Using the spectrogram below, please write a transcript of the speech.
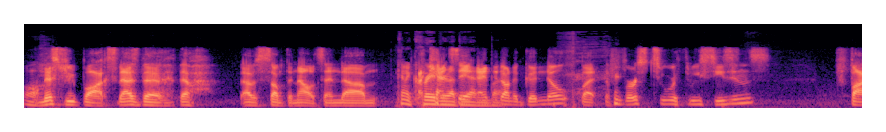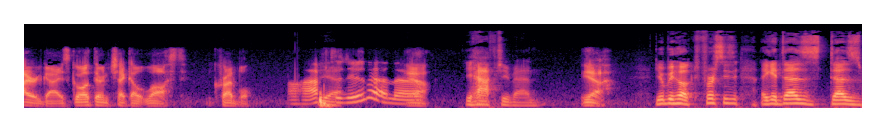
Oh, Mystery box. That's the, the that was something else. And um, kind of I can't say the it end. ended But on a good note, but the first two or three seasons, fire guys. Go out there and check out Lost. Incredible. I'll have Yeah. to do that now. Yeah. you have to, man. Yeah. You'll be hooked. First season, like it does does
